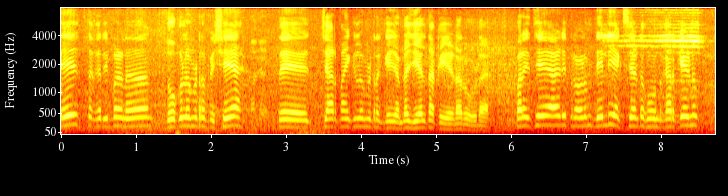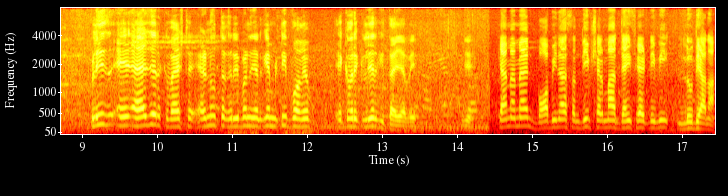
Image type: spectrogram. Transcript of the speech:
ਇਹ ਤਕਰੀਬਨ 2 ਕਿਲੋਮੀਟਰ ਪਿੱਛੇ ਹੈ ਤੇ 4-5 ਕਿਲੋਮੀਟਰ ਅੱਗੇ ਜਾਂਦਾ ਜੇਲ੍ਹ ਤੱਕ ਜਿਹੜਾ ਰੋਡ ਹੈ। ਪਰ ਇੱਥੇ ਇਹ ਜਿਹੜੀ ਪ੍ਰੋਬਲਮ ਡੇਲੀ ਐਕਸੀਡੈਂਟ ਹੋਣ ਕਰਕੇ ਇਹਨੂੰ ਪਲੀਜ਼ ਐਜ਼ ਅ ਰਿਕਵੈਸਟ ਇਹਨੂੰ ਤਕਰੀਬਨ ਜਾਣੀ ਕਿ ਮਿੱਟੀ ਪਵਾ ਕੇ ਇੱਕ ਵਾਰੀ ਕਲੀਅਰ ਕੀਤਾ ਜਾਵੇ। ਜੀ। ਕੈਮਰਾਮੈਨ ਬੌਬੀ ਨਾਲ ਸੰਦੀਪ ਸ਼ਰਮਾ ਦੈਂਸਰ ਟੀਵੀ, ਲੁਧਿਆਣਾ।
